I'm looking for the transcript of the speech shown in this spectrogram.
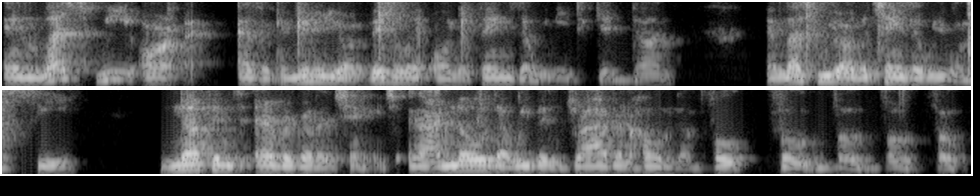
unless we are, as a community, are vigilant on the things that we need to get done, unless we are the change that we want to see, nothing's ever going to change. And I know that we've been driving home to vote, vote, vote, vote, vote.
